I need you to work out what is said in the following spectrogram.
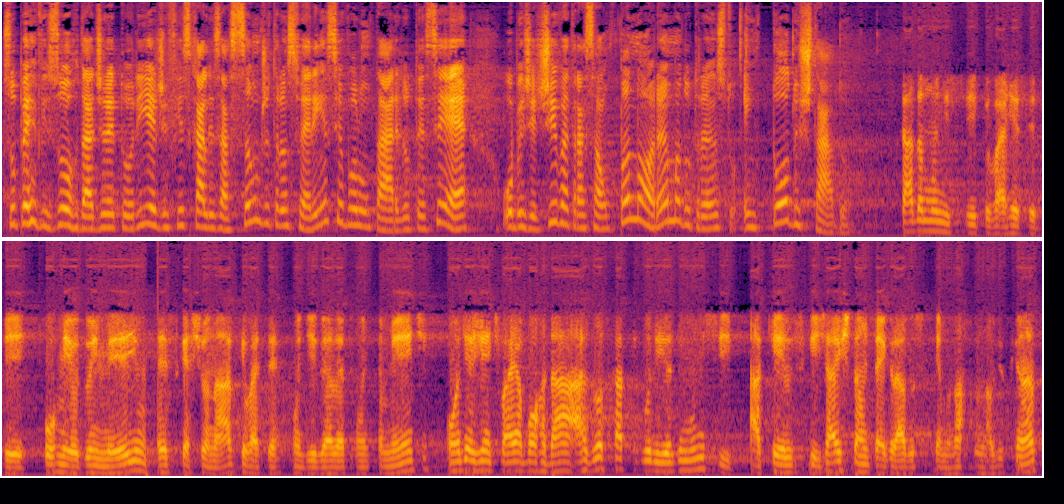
supervisor da Diretoria de Fiscalização de Transferência Voluntária do TCE, o objetivo é traçar um panorama do trânsito em todo o estado. Cada município vai receber, por meio do e-mail, esse questionário que vai ser respondido eletronicamente, onde a gente vai abordar as duas categorias de municípios: aqueles que já estão integrados ao Sistema Nacional de Trânsito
